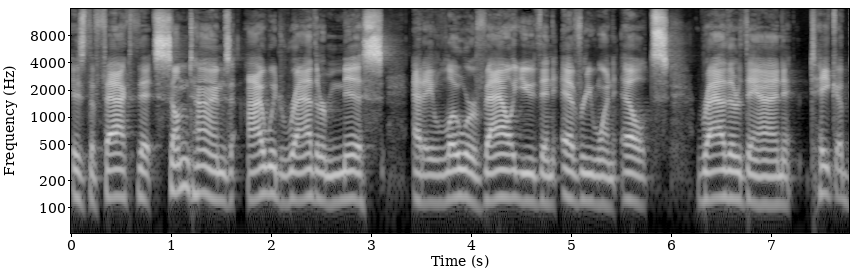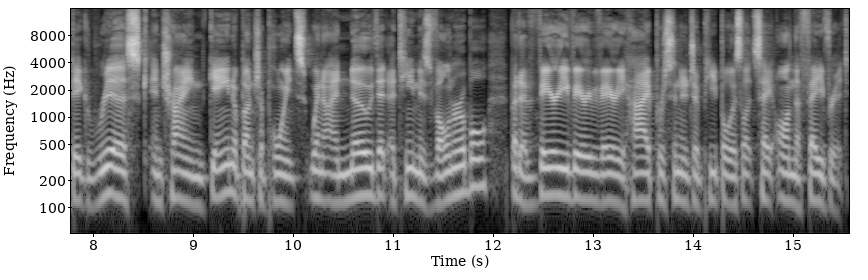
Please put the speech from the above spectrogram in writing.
is the fact that sometimes i would rather miss at a lower value than everyone else rather than take a big risk and try and gain a bunch of points when I know that a team is vulnerable, but a very, very, very high percentage of people is, let's say, on the favorite.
